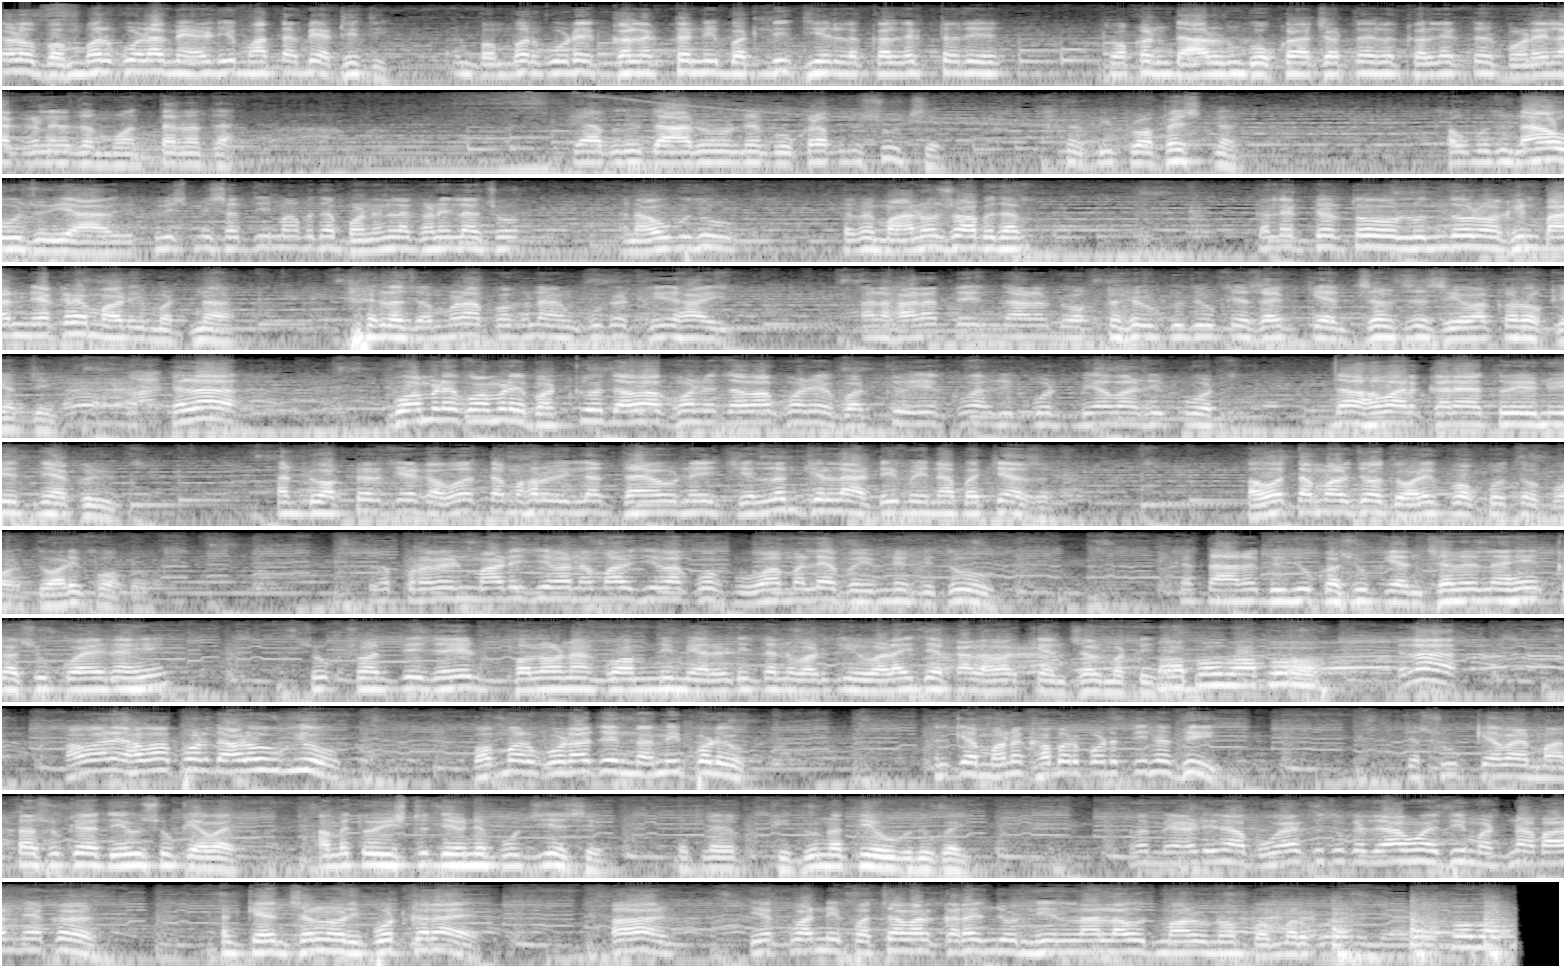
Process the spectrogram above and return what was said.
દાડો ભંભરકોડા મેરડી માતા બેઠી હતી. અને ભંભરગોળે કલેક્ટરની બદલી થઈ એટલે કલેક્ટરે ચોકન દારૂ બોકડા ચડતા એટલે કલેક્ટર ભણેલા ગણેલા માનતા નતા. કે આ બધું દારૂ ને બોકડા બધું શું છે? Be professional. આવું બધું ના હોવું જોઈએ. આ એકવીસમી સદીમાં બધા ભણેલા ગણેલા છો. અને આવું બધું તમે માનો છો આ બધા? કલેક્ટર તો લુંદો નોખીને બહાર નીકળ્યા મારી મઠના એટલે જમણા પગના અંગૂઠે ઠેહાઈ અને હાડા ત્રણ દાડા ડોક્ટરે એવું કીધું કે સાહેબ કેન્સર છે, સેવા કરો કે એટલે ગોમડે કોમડે ભટક્યો, દવાખોને દવાખોને ભટક્યો, એક વાર રિપોર્ટ બે વાર રિપોર્ટ દહ વાર કરાય તો એનું એ જ નીકળ્યું અને ડોક્ટર કે, હવે તમારો ઈલાજ થયો નહીં, છેલ્લા છેલ્લા અઢી મહિના બચ્યા છે. હવે તમારે જો દોડી પોકો તો દોડી પોકો એટલે પ્રવીણ માળી જેવા અમારા જેવા કોઈ ભૂવા મળ્યા? ભાઈ એમને કીધું કે, તારે બીજું કશું કેન્સર નહીં, કશું કોઈ નહીં. સુખ શાંતિ જઈ ફલોણા ગામની મેલડી તને વળગી વળાઈ દે કાલ હવે કેન્સલ મટી જાય. બાપો બાપો. એટલે હવારે હવા પર દાડો ઉગ્યો. ભમર ઘોડા જઈને નમી પડ્યો. કેમ કે મને ખબર પડતી નથી કે શું કહેવાય માતા શું કહેવાય દેવ શું કહેવાય. અમે તો ઈષ્ટદેવને પૂજીએ છીએ. એટલે કીધું નથી એવું બધું કઈ. એટલે મેડીના ભુવાએ કીધું કે જા હું અહીંથી મઠના બહાર ને કર અને કેન્સરનો રિપોર્ટ કરાય. હા એક વારની પચાસ વાર કરાઈને જો નીલ ના લાવું મારું નામ ભમર ઘોડાની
